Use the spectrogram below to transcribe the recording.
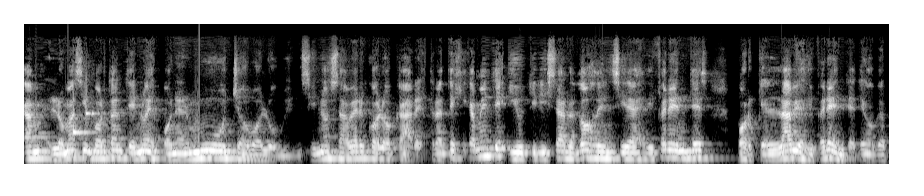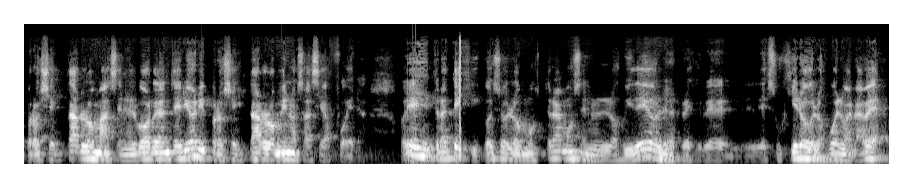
lo más importante no es poner mucho volumen, sino saber colocar estratégicamente y utilizar dos densidades diferentes, porque el labio es diferente, tengo que proyectarlo más en el borde anterior y proyectarlo menos hacia afuera. Es estratégico, eso lo mostramos en los videos, les, sugiero que los vuelvan a ver,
